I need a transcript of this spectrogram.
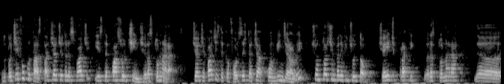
după ce ai făcut asta, ceea ce trebuie să faci este pasul 5, răsturnarea. Ceea ce faci este că folosești acea convingere a lui și o întorci în beneficiul tău. Și aici, practic, răsturnarea uh,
